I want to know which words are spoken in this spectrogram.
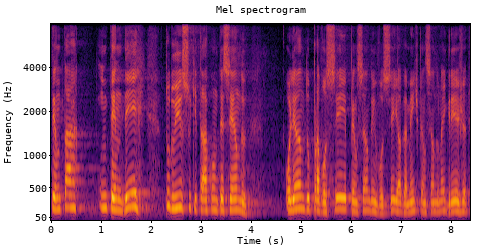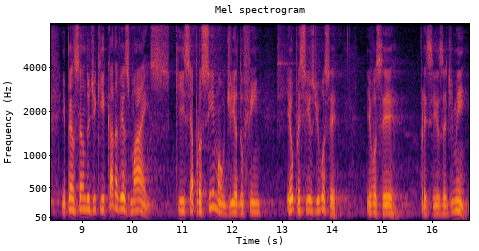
tentar entender tudo isso que está acontecendo, olhando para você, pensando em você e, obviamente, pensando na igreja e pensando de que cada vez mais que se aproxima o dia do fim, eu preciso de você e você precisa de mim.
